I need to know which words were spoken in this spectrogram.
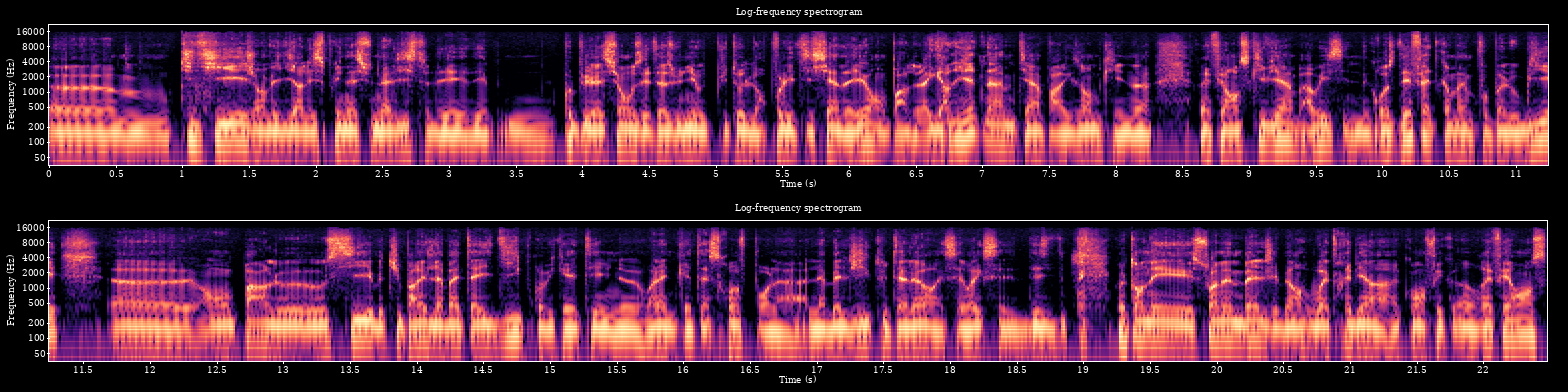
euh, titiller, j'ai envie de dire l'esprit nationaliste des, populations aux États-Unis ou plutôt de leurs politiciens d'ailleurs, on parle de la guerre du Vietnam, tiens par exemple, qui est une référence qui vient. Bah oui, c'est une grosse défaite quand même, faut pas l'oublier. Euh, on parle aussi, bah, tu parlais de la bataille d'Ypres, qui a été une voilà une catastrophe pour la, Belgique tout à l'heure. Et c'est vrai que quand on est soi-même belge, eh bien, on voit très bien à quoi on fait référence.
